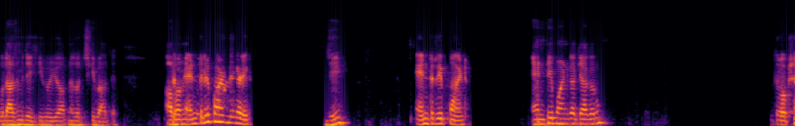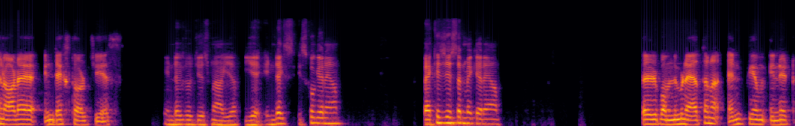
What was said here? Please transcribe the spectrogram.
वो लाजमी देखी हुई आपने तो अच्छी बात है। अब हम एंट्री पॉइंट जी? एंट्री पॉइंट एंट्री पॉइंट का क्या करूँ? तो ऑप्शन आ रहा है index.js index.js में आ गया। ये इंडेक्स इसको कह रहे हैं आप? पैकेज जेसन में कह रहे हैं आप? सर हमने बनाया था ना npm init.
